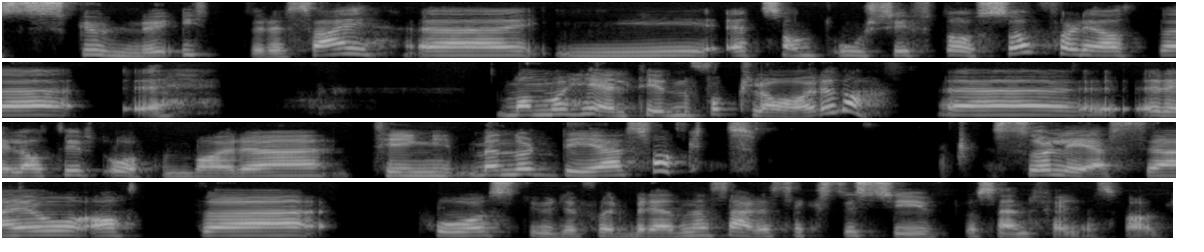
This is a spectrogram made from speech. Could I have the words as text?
skulle ytre seg i et sånt ordskifte også, fordi at man må hele tiden forklare da, eh, relativt åpenbare ting. Men når det er sagt, så leser jeg jo at eh, på studieforberedende så er det 67% fellesfag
